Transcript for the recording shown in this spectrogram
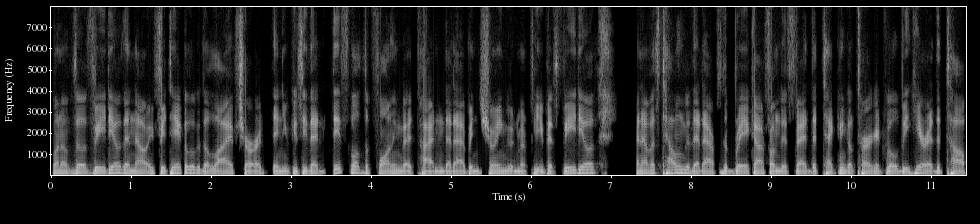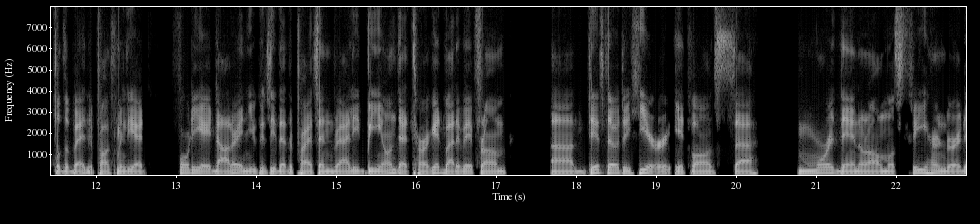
one of those videos and now if you take a look at the live chart then you can see that this was the falling wedge pattern that I've been showing you in my previous videos. And I was telling you that after the breakout from this wedge the technical target will be here at the top of the wedge approximately at $48 and you can see that the price then rallied beyond that target. By the way from uh, this low to here it was uh, more than or almost 300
